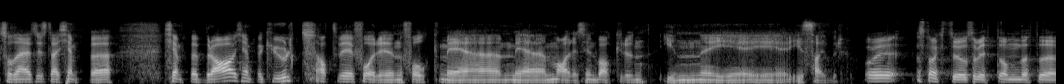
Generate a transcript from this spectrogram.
Så det, jeg syns det er kjempe, kjempebra og kjempekult at vi får inn folk med, med Mare sin bakgrunn inn i, i, i, cyber. Og Vi snakket jo så vidt om dette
